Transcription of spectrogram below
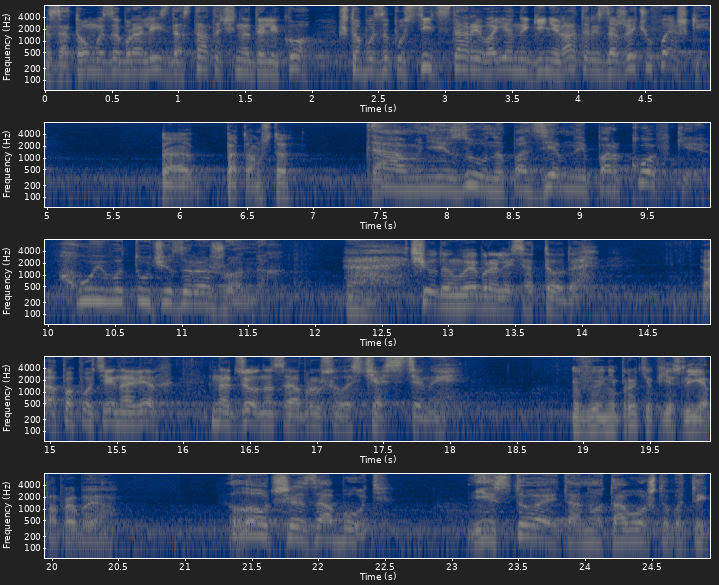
зато мы забрались достаточно далеко, чтобы запустить старый военный генератор и зажечь у фэшки. А потом что? Там внизу, на подземной парковке, хуево туча зараженных. Ах, чудом выбрались оттуда. А по пути наверх на Джонаса обрушилась часть стены. Вы не против, если я попробую? Лучше забудь. Не стоит оно того, чтобы ты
